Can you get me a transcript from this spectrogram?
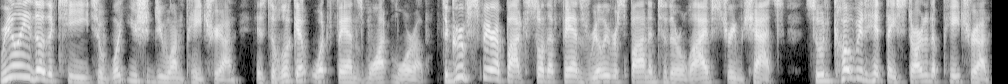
Really, though, the key to what you should do on Patreon is to look at what fans want more of. The group Spiritbox saw that fans really responded to their live stream chats, so when COVID hit, they started a Patreon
